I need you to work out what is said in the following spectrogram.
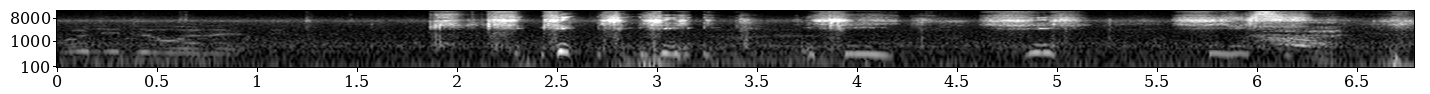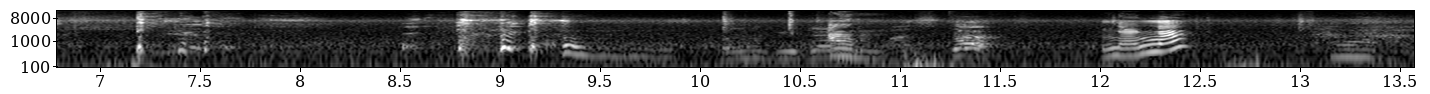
What'd you do with it? Um, what have you done with my stuff? Nana?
